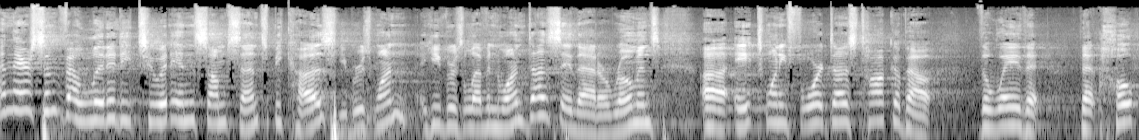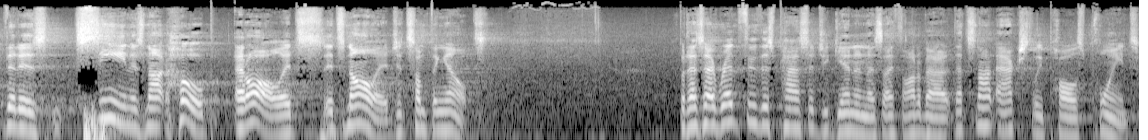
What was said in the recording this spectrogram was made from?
And there's some validity to it in some sense because Hebrews 1, Hebrews 11 1 does say that, or Romans uh, 8 24 does talk about the way that, that hope that is seen is not hope at all. It's, it's knowledge, it's something else. But as I read through this passage again and as I thought about it, that's not actually Paul's point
